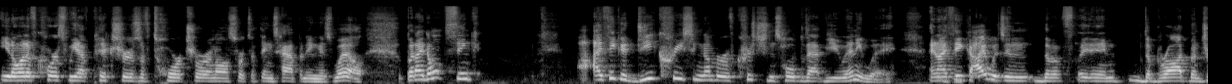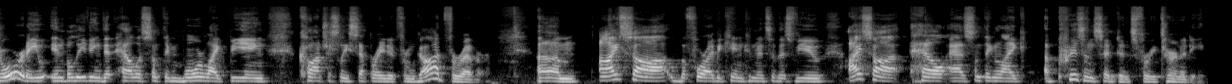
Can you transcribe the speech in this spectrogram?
you know, and of course, we have pictures of torture and all sorts of things happening as well. But I don't think I think a decreasing number of Christians hold that view anyway, and I mm-hmm. think I was in the in the broad majority in believing that hell is something more like being consciously separated from God forever. Um, I saw before I became convinced of this view, I saw hell as something like a prison sentence for eternity,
